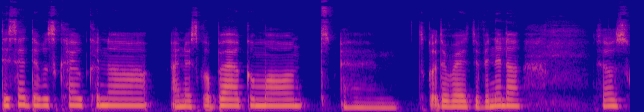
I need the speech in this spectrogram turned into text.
They said there was coconut. I know it's got bergamot. Um, it's got the rose, the vanilla. So I was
